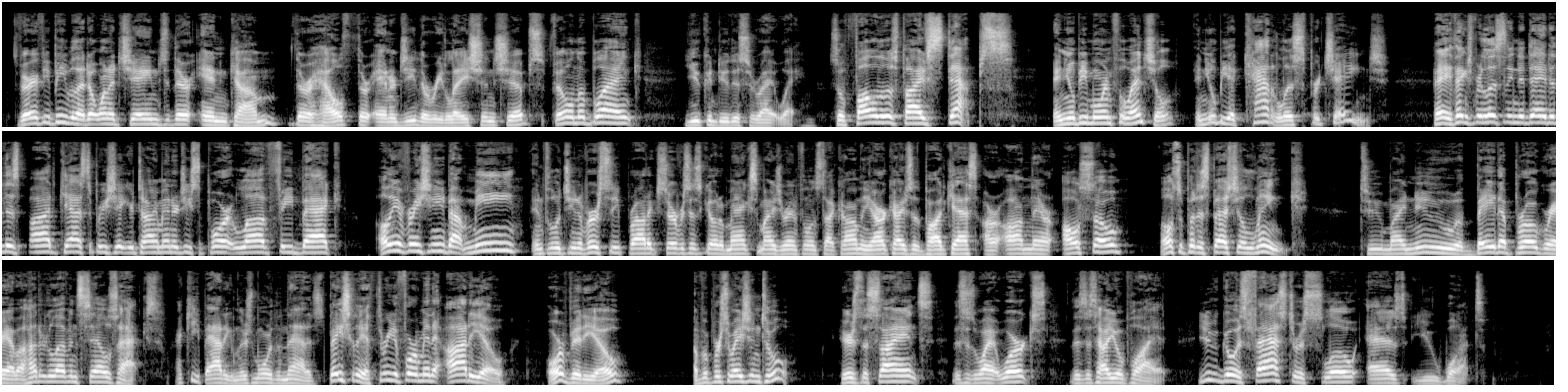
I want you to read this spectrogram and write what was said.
It's very few people that don't want to change their income, their health, their energy, their relationships. Fill in the blank. You can do this the right way. So follow those five steps, and you'll be more influential and you'll be a catalyst for change. Hey, thanks for listening today to this podcast. Appreciate your time, energy, support, love, feedback. All the information you need about me, Influence University, product services, go to maximizeyourinfluence.com. The archives of the podcast are on there also. Also, put a special link to my new beta program, 111 sales hacks. I keep adding them, there's more than that. It's basically a three to four minute audio or video of a persuasion tool. Here's the science, this is why it works, this is how you apply it. You can go as fast or as slow as you want.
